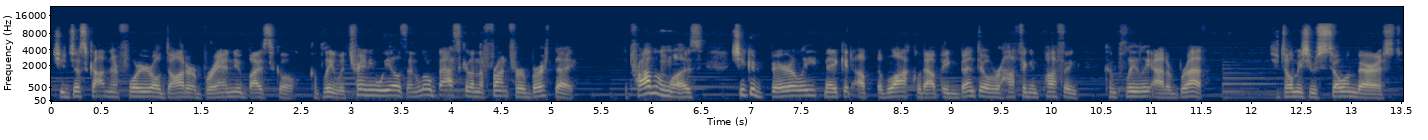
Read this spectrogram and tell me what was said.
she'd just gotten their four-year-old daughter a brand new bicycle, complete with training wheels and a little basket on the front for her birthday. The problem was she could barely make it up the block without being bent over, huffing and puffing, completely out of breath. She told me she was so embarrassed.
